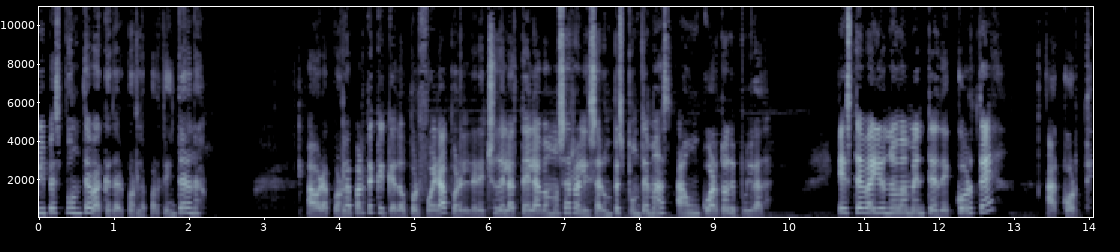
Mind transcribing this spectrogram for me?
Mi pespunte va a quedar por la parte interna. Ahora, por la parte que quedó por fuera, por el derecho de la tela, vamos a realizar un pespunte más a un cuarto de pulgada. Este va a ir nuevamente de corte a corte.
